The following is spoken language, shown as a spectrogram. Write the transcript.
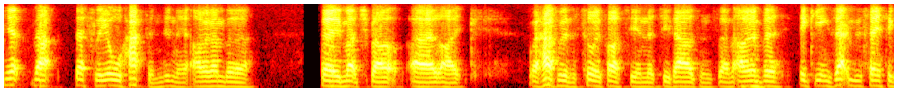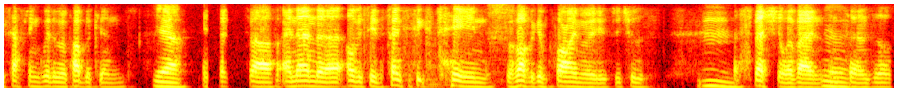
yeah, that definitely all happened, didn't it? I remember very much about uh, like what happened with the Tory party in the 2000s, and I remember thinking exactly the same things happening with the Republicans Yeah, and then the obviously the 2016 Republican primaries, which was Mm, a special event Yeah. in terms of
